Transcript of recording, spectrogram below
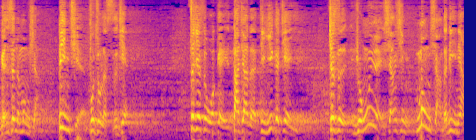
人生的梦想，并且付出了实践。这就是我给大家的第一个建议，就是永远相信梦想的力量。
